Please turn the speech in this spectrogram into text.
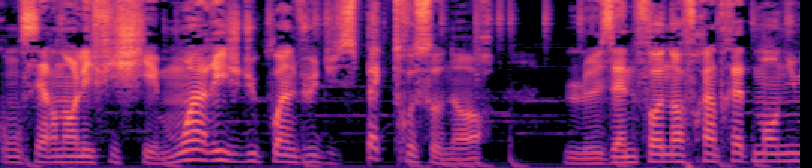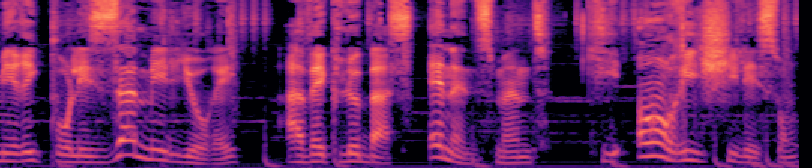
Concernant les fichiers moins riches du point de vue du spectre sonore, le Zenfone offre un traitement numérique pour les améliorer avec le Bass Enhancement qui enrichit les sons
